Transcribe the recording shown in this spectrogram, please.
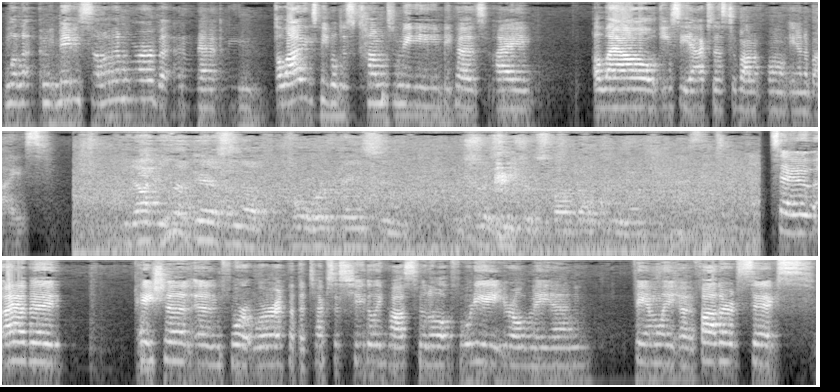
well, I mean, maybe some of them were, but I don't know. I mean, a lot of these people just come to me because I allow easy access to monoclonal antibodies. Doctor, you update us on the Fort Worth case and which sort of seems to have sparked all of them. So I have a patient in Fort Worth at the Texas Huguley Hospital, 48 year old man, family, uh, father of six,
